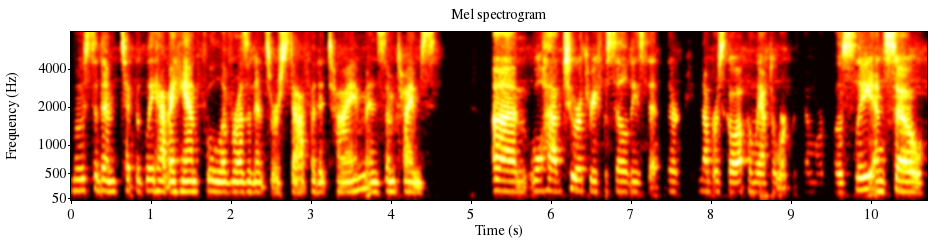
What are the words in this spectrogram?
most of them typically have a handful of residents or staff at a time, and sometimes um, we'll have two or three facilities that their numbers go up and we have to work with them more closely. And so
